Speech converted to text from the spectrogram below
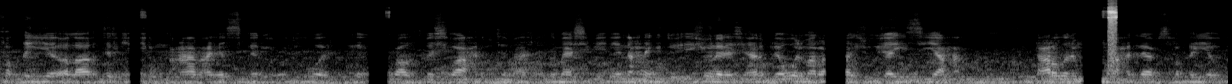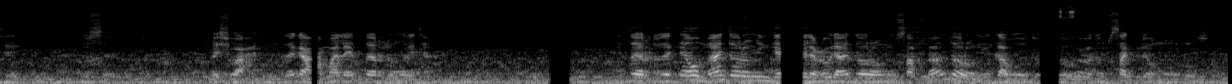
فقيه والله تركين عام عن الصقر ويعود هو بعض تبش واحد ماشي بيه لأن إحنا قد يجونا الاجانب لأول مرة يجوا جاي سياحه تعرض واحد لابس فقيه وتبص تبش واحد منهم. ذاك عمال يطير لمونيتا يطير هم ما ندورهم ينقلعوا لا ندورهم يصفى ندورهم ينقبضوا. ويعودوا مصق لهم رؤوسهم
